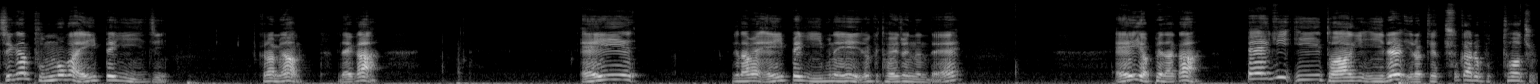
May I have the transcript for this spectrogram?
지금 분모가 a 빼기 2지. 그러면 내가 a 그 다음에 a 빼기 2분의 1 이렇게 더해져 있는데 a 옆에다가 빼기 2 더하기 2를 이렇게 추가로 붙어줄,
